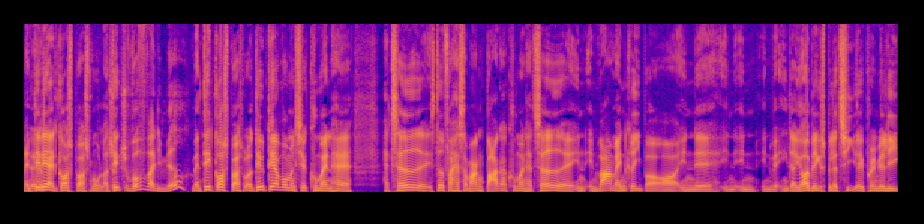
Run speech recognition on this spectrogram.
Men det der er et godt spørgsmål. Og så, det, så hvorfor var de med? Men det er et godt spørgsmål, og det er jo der, hvor man siger, kunne man have have taget, øh, i stedet for at have så mange bakker, kunne man have taget øh, en, en varm angriber og en, øh, en, en, en, en, der i øjeblikket spiller 10 i Premier League,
